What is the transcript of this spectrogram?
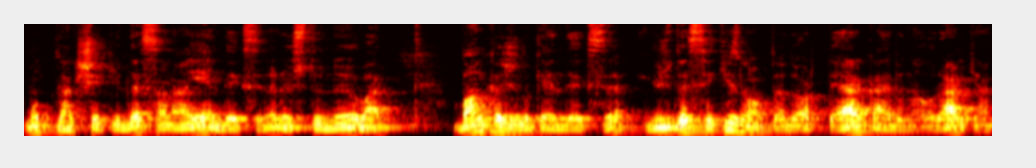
mutlak şekilde sanayi endeksinin üstünlüğü var. Bankacılık endeksi %8.4 değer kaybına uğrarken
